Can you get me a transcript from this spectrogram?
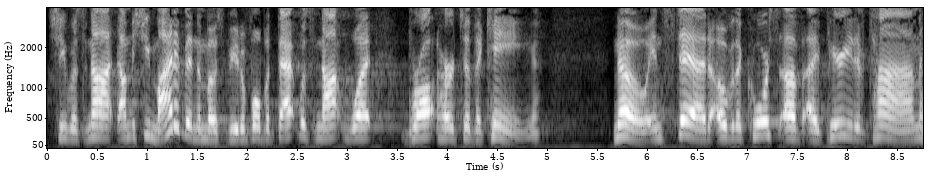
she was not, I mean, she might have been the most beautiful, but that was not what brought her to the king. No, instead, over the course of a period of time,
